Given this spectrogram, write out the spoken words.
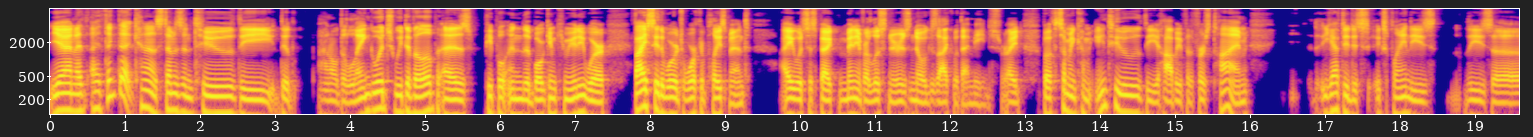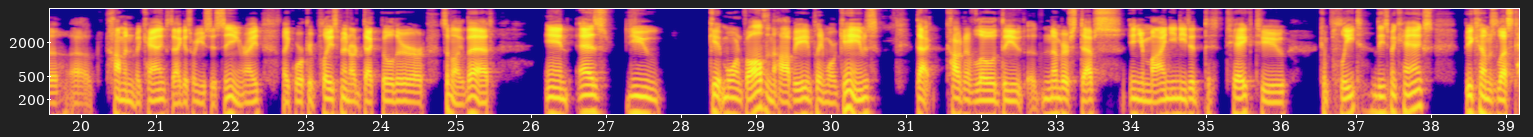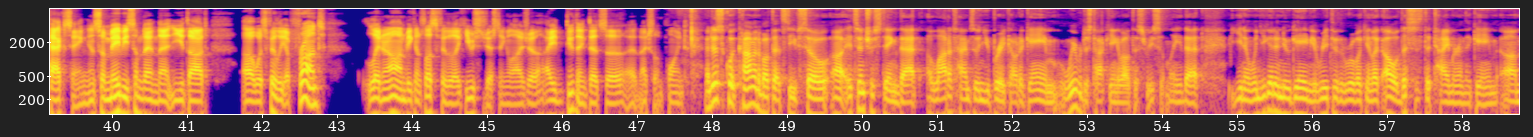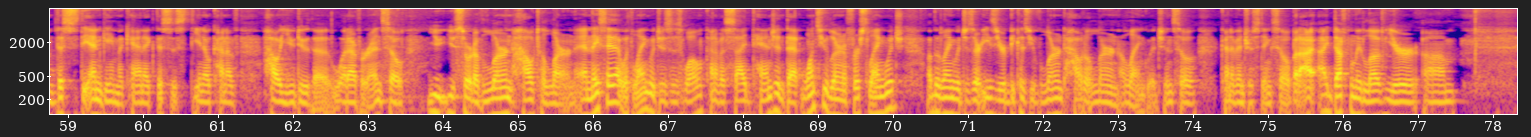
yeah, and I, I think that kind of stems into the the I don't know the language we develop as people in the board game community. Where if I say the words worker placement, I would suspect many of our listeners know exactly what that means, right? But if someone coming into the hobby for the first time, you have to just explain these these uh, uh, common mechanics that I guess we're used to seeing, right? Like worker placement or deck builder or something like that. And as you get more involved in the hobby and play more games, that cognitive load, the uh, number of steps in your mind you need to take to complete these mechanics becomes less taxing. And so maybe something that you thought uh, was fairly upfront later on becomes less fiddly, like you suggesting, Elijah. I do think that's a, an excellent point. And just a quick comment about that, Steve. So uh, it's interesting that a lot of times when you break out a game, we were just talking about this recently. That you know when you get a new game, you read through the rulebook, and you're like, oh, this is the timer in the game. Um, this is the end game mechanic. This is you know kind of how you do the whatever. And so you, you sort of learn how to learn. And they say that with languages as well, kind of a side tangent that once you learn a first language, other languages are easier because you've learned how to learn a language. And so kind of interesting. So, but I, I definitely love your, um,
